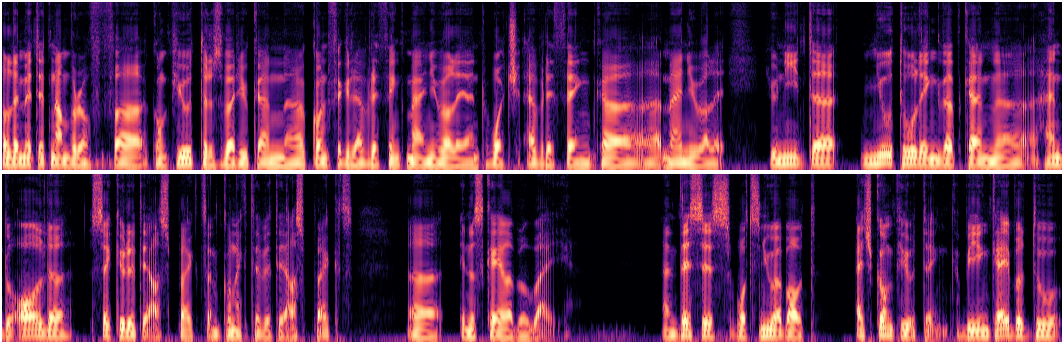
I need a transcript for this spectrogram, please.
a limited number of uh, computers where you can uh, configure everything manually and watch everything uh, manually, you need new tooling that can handle all the security aspects and connectivity aspects in a scalable way. And this is what's new about edge computing, being able to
